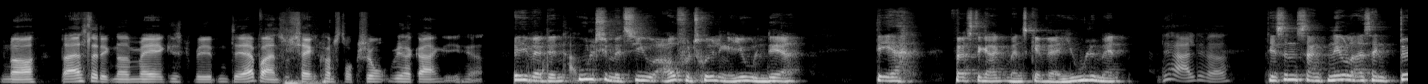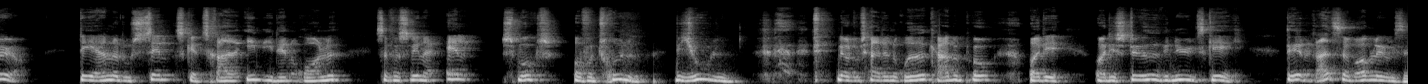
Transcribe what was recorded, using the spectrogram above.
nå, der er slet ikke noget magisk ved den, det er bare en social konstruktion, vi har gang i her. Ved I, hvad den ultimative affortrylling af julen det er? Det er første gang, man skal være julemand. Det har aldrig været. Det er sådan, Sankt Nikolajs han dør. Det er, når du selv skal træde ind i den rolle, så forsvinder alt smukt og fortryllet ved julen, når du tager den røde kappe på, og det, og det støde vinylskæg. Det er en redsom oplevelse.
